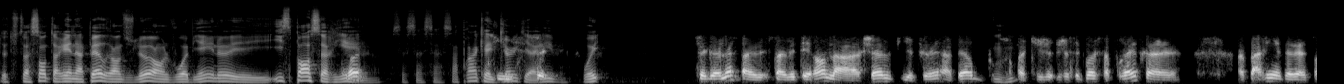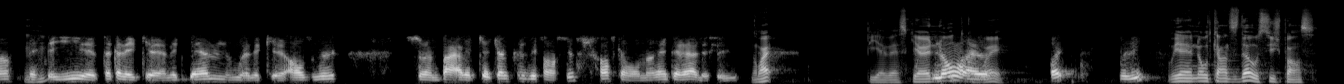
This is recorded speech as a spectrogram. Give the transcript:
De toute façon, tu n'as rien à perdre rendu là, on le voit bien. Là, et il se passe rien. Ouais. Ça, ça- ça- ça prend quelqu'un qui arrive. Oui. Ce gars-là, c'est un, vétéran de la HL, puis il n'y a plus rien à perdre. Mhm. Fait que je, je sais pas, ça pourrait être euh, un pari intéressant d'essayer euh, peut-être avec, avec Ben ou avec Osner, sur une paire- avec quelqu'un de plus défensif. Je pense qu'on aurait intérêt à l'essayer. Ouais. Puis est-ce qu'il y a un Non, autre? euh, ouais. Vas-y. Oui, il y a un autre candidat aussi, je pense.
